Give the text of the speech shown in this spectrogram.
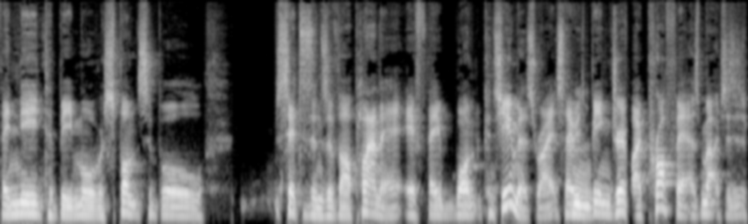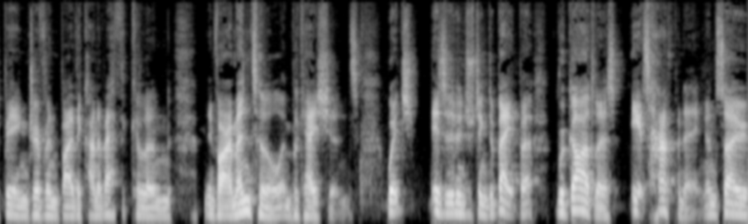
they need to be more responsible citizens of our planet if they want consumers, right? So mm. it's hmm. being driven by profit as much as it's being driven by the kind of ethical and environmental implications, which is an interesting debate. But regardless, it's happening. And so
